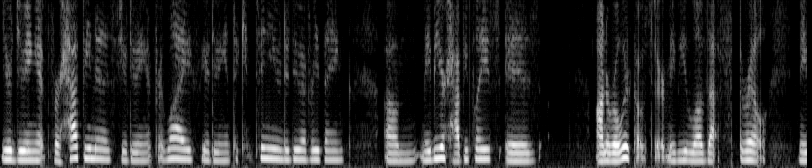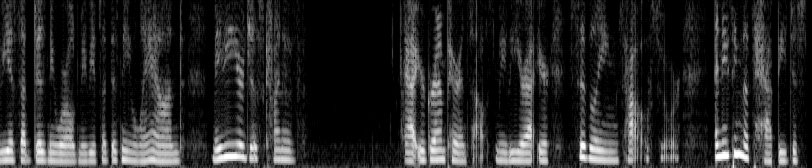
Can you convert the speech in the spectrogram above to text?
you're doing it for happiness. You're doing it for life. You're doing it to continue to do everything. Um, maybe your happy place is on a roller coaster. Maybe you love that thrill. Maybe it's at Disney World, maybe it's at Disneyland. Maybe you're just kind of at your grandparents' house. Maybe you're at your sibling's house or anything that's happy. Just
